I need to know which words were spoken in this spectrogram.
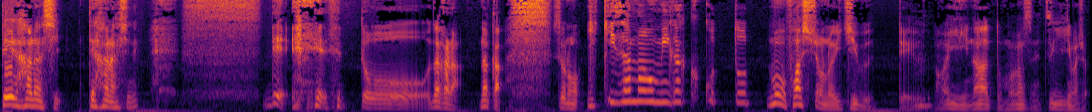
て話。って話ね。で、えっと、だから、なんか、その、生き様を磨くこともファッションの一部っていう、あいいなと思いますね。次行きましょ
